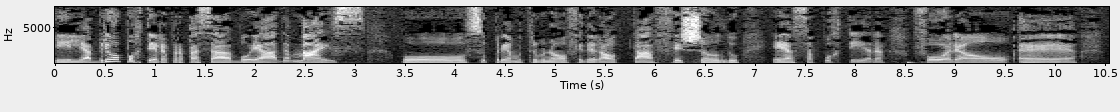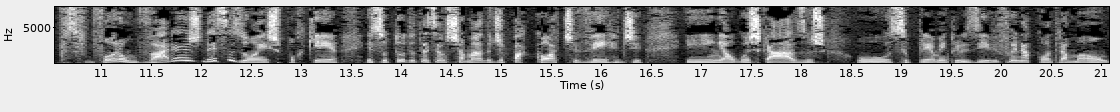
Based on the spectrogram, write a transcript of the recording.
ele abriu a porteira para passar a boiada, mas o Supremo Tribunal Federal está fechando essa porteira. Foram, é, foram várias decisões, porque isso tudo está sendo chamado de pacote verde. E em alguns casos, o Supremo, inclusive, foi na contramão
